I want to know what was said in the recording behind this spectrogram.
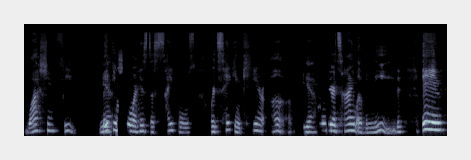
washing feet, Yeah. making sure his disciples were taken care of Yeah. in their time of need. And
